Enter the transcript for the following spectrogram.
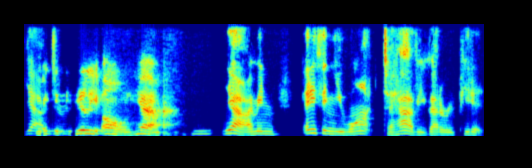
Yeah make it really own yeah. Mm-hmm. yeah i mean anything you want to have you got to repeat it.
